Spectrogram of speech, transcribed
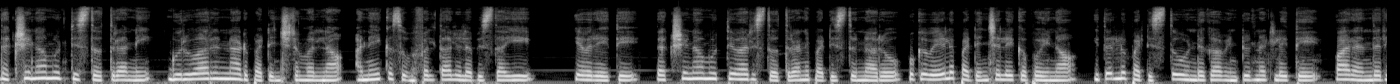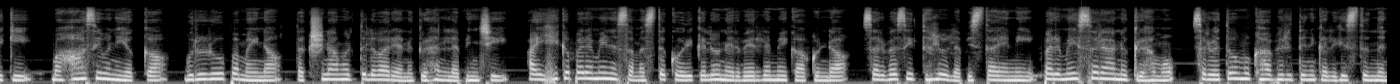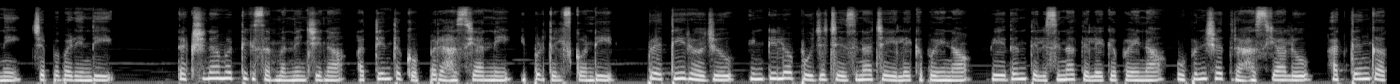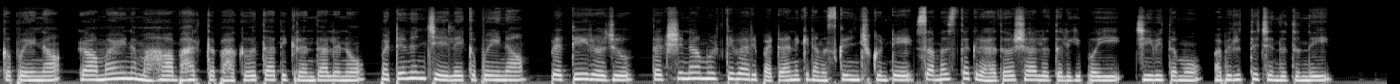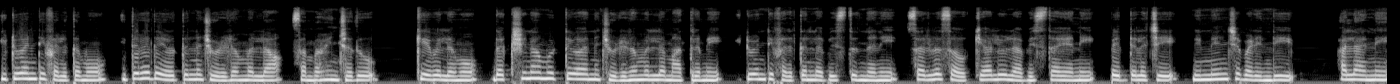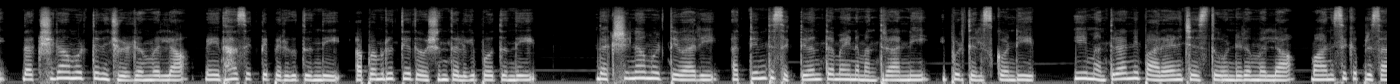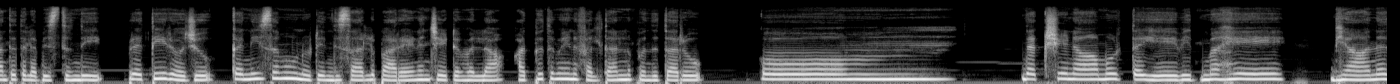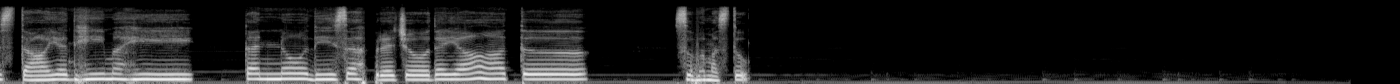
దక్షిణామూర్తి స్తోత్రాన్ని గురువారం నాడు పఠించడం వల్ల అనేక శుభఫలితాలు లభిస్తాయి. ఎవరైతే దక్షిణామూర్తి వారి స్తోత్రాన్ని పఠిస్తున్నారో ఒకవేళ పఠించలేకపోయినా ఇతరులు పఠిస్తూ ఉండగా వింటున్నట్లయితే వారందరికీ మహాశివుని యొక్క గురురూపమైన దక్షిణామూర్తుల వారి అనుగ్రహం లభించి ఐహికపరమైన సమస్త కోరికలు నెరవేరడమే కాకుండా సర్వసిద్ధులు లభిస్తాయని పరమేశ్వర అనుగ్రహము సర్వతోముఖాభివృద్ధిని కలిగిస్తుందని చెప్పబడింది. దక్షిణామూర్తికి సంబంధించిన అత్యంత గొప్ప రహస్యాన్ని ఇప్పుడు తెలుసుకోండి. ప్రతిరోజు ఇంటిలో పూజ చేసినా చేయలేకపోయినా వేదం తెలిసినా తెలియకపోయినా ఉపనిషత్ రహస్యాలు అర్థం కాకపోయినా రామాయణ మహాభారత భాగవతాది గ్రంథాలను పఠనం చేయలేకపోయినా ప్రతిరోజు దక్షిణామూర్తి వారి పటానికి నమస్కరించుకుంటే సమస్త గ్రహదోషాలు తొలగిపోయి జీవితము అభివృద్ధి చెందుతుంది. ఇటువంటి ఫలితము ఇతర దేవతలను చూడడం వల్ల సంభవించదు. కేవలము దక్షిణామూర్తి వారిని చూడడం వల్ల మాత్రమే ఇటువంటి ఫలితం లభిస్తుందని సర్వ సౌఖ్యాలు లభిస్తాయని పెద్దలచే నిర్ణయించబడింది అలానే దక్షిణామూర్తిని చూడడం వల్ల మేధాశక్తి పెరుగుతుంది అపమృత్యు దోషం తొలగిపోతుంది. దక్షిణామూర్తి వారి అత్యంత శక్తివంతమైన మంత్రాన్ని ఇప్పుడు తెలుసుకోండి. ఈ మంత్రాన్ని పారాయణ చేస్తూ ఉండడం వల్ల మానసిక ప్రశాంతత లభిస్తుంది. ప్రతిరోజు కనీసము నూటెనిమిది సార్లు పారాయణం చేయటం వల్ల అద్భుతమైన ఫలితాలను పొందుతారు. ఓం. దక్షిణామూర్తయే విద్మహే ధ్యానస్థాయ ధీమహి తన్నో దీసః ప్రచోదయాత్ శుభమస్తు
